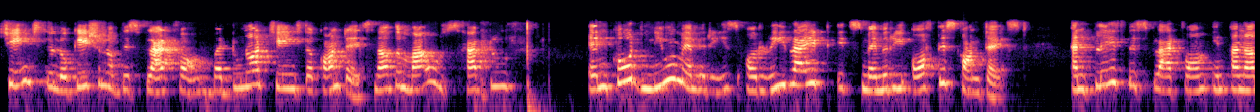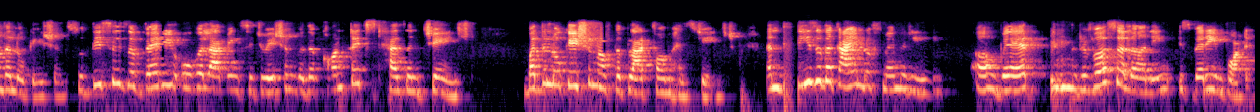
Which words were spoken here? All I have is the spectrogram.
change the location of this platform, but do not change the context. Now the mouse have to encode new memories or rewrite its memory of this context and place this platform in another location. So this is a very overlapping situation where the context hasn't changed, but the location of the platform has changed. And these are the kind of memory uh, where reversal learning is very important.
